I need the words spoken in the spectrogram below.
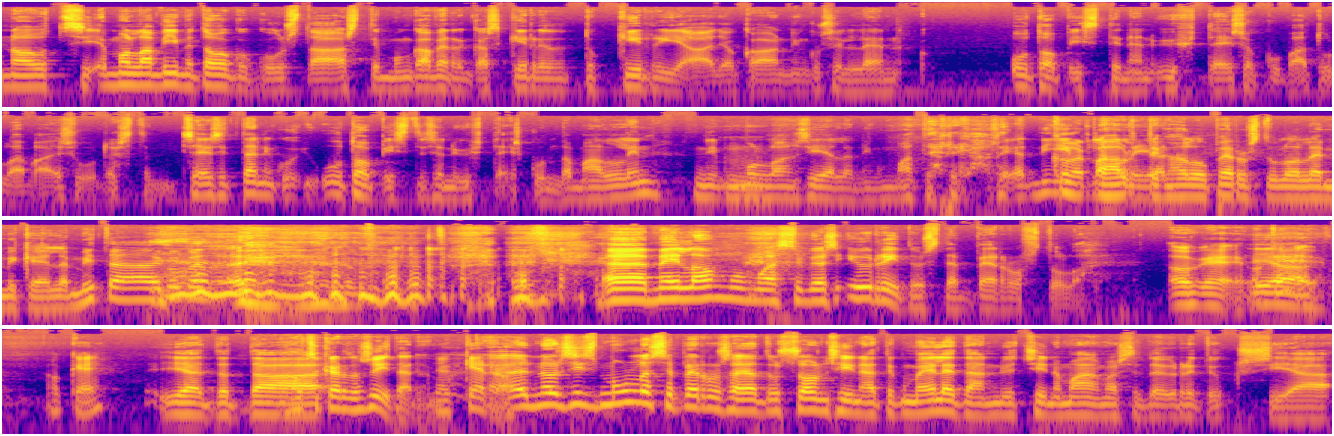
Notes, ja me ollaan viime toukokuusta asti mun kaverin kanssa kirjoitettu kirjaa, joka on niin kuin silleen utopistinen yhteisökuva tulevaisuudesta. Se esittää niin kuin utopistisen yhteiskuntamallin, niin mm. mulla on siellä niin kuin materiaalia niin Korla paljon. haluaa perustuloa lemmikeille. Mitä? Kuka... Meillä on muun muassa myös yritysten perustulo. Okei, okay, okei. Okay. Okay. Ja tota, Haluatko kertoa siitä? No, kerro. no siis mulle se perusajatus on siinä, että kun me eletään nyt siinä maailmassa, että yrityksiä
